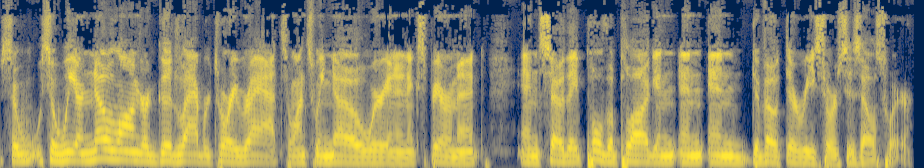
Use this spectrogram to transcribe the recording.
So, so we are no longer good laboratory rats once we know we're in an experiment. And so they pull the plug and, and, and devote their resources elsewhere.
